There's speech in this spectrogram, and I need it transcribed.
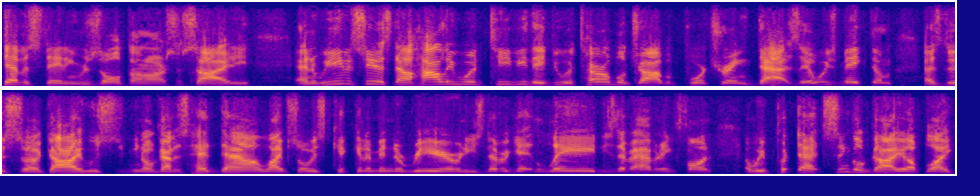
devastating result on our society. And we even see this now. Hollywood TV, they do a terrible job of portraying dads. They always make them as this uh, guy who's, you know, got his head down. Life's always kicking him in the rear, and he's never getting laid. He's never having any fun. And we put that single guy up like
